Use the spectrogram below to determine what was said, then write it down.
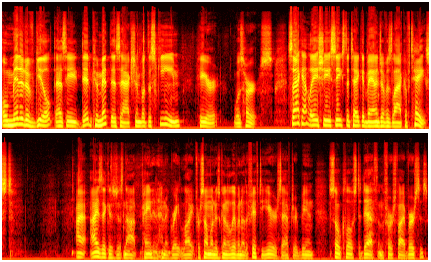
omitted of guilt as he did commit this action, but the scheme here was hers. Secondly, she seeks to take advantage of his lack of taste. I, Isaac is just not painted in a great light for someone who's going to live another 50 years after being so close to death in the first five verses.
